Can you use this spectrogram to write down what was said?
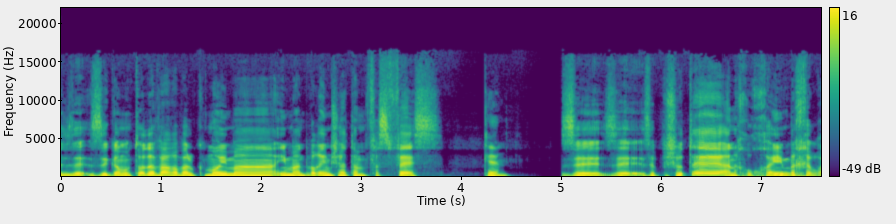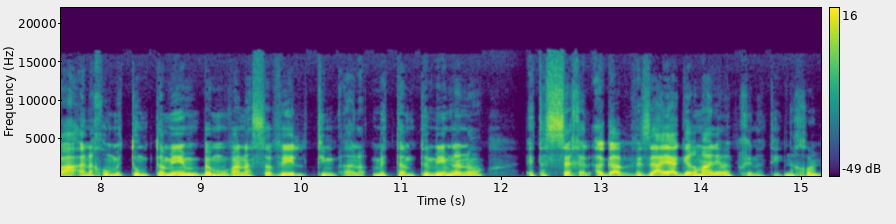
זה, זה גם אותו דבר אבל כמו עם, ה, עם הדברים שאתה מפספס. כן. זה, זה, זה פשוט, אה, אנחנו חיים בחברה, אנחנו מטומטמים במובן הסביל, מטמטמים לנו את השכל. אגב, וזה היה גרמניה מבחינתי. נכון.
